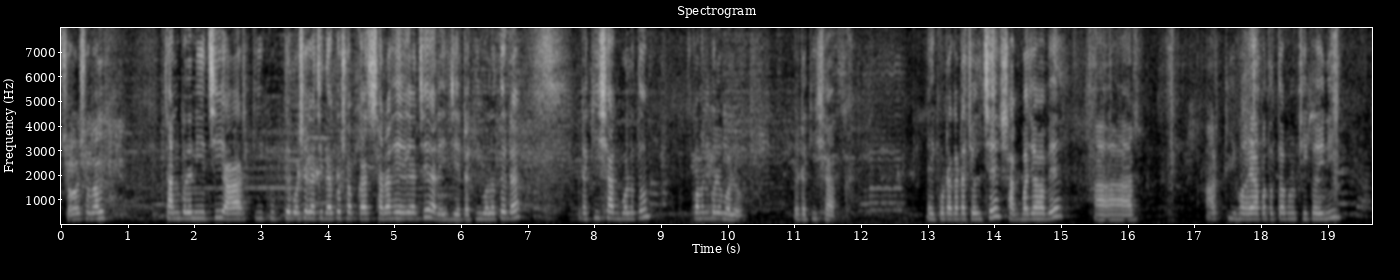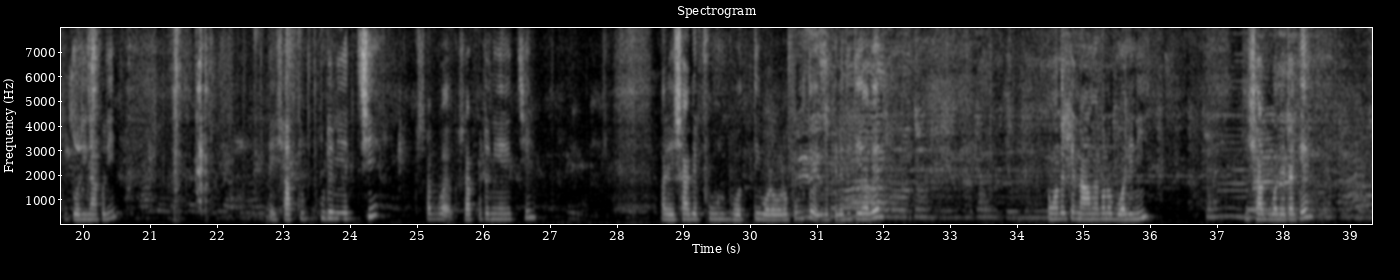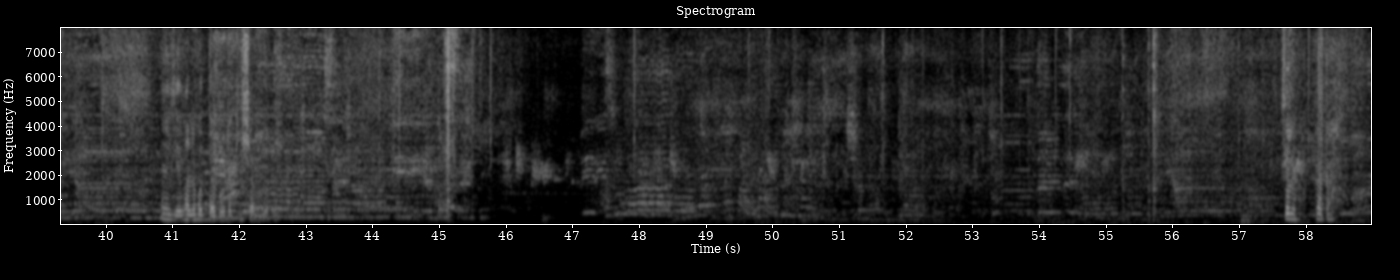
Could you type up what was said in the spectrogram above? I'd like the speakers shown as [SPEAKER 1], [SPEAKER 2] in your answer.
[SPEAKER 1] সকাল সকাল চান করে নিয়েছি। আর কি কুটতে বসে গেছি দেখো, সব কাজ সারা হয়ে গেছে। আর এই যে এটা কি বলো তো এটা? এটা কি শাক বলো তো কমেন্ট করে বলো। এটা কি শাক? এই কোটা কাটা চলছে, শাক ভাজা হবে। আর আর কি হয় আপাতত এখনও ঠিক হয়নি। কি করি না করি। এই শাক কুট- কুটে নিয়ে এসেছি শাক শাক কুটে নিয়ে নিচ্ছি। আর এই শাকের ফুল, ভর্তি, বড় বড় ফুল তো এগুলো ফেলে দিতে হবে। তোমাদেরকে নাম এখনও বলিনি। কি শাক বলে এটাকে? এই যে, ভালো করে দেখো এটা কি শাক বলে। চলো, টাটা।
